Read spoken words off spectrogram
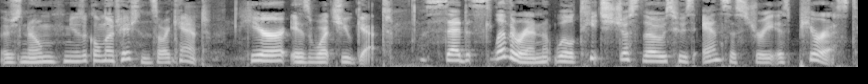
there's no musical notation, so I can't. Here is what you get. Said Slytherin will teach just those whose ancestry is purest.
